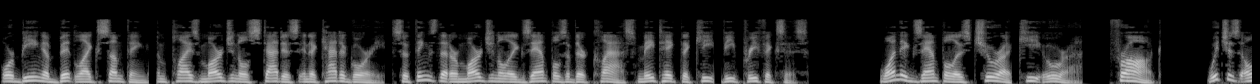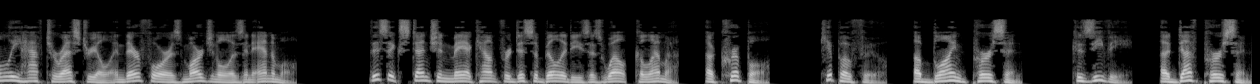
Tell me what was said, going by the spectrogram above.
or being a bit like something, implies marginal status in a category, so things that are marginal examples of their class may take the ki, v prefixes. One example is chura ki ura, frog, which is only half terrestrial and therefore is marginal as an animal. This extension may account for disabilities as well, kalema a cripple, kipofu a blind person, kazivi a deaf person.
